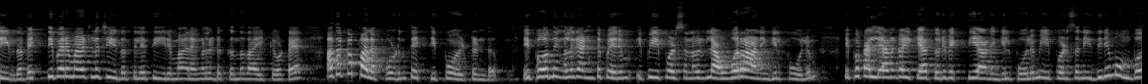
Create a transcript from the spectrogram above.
ജീവിതം വ്യക്തിപരമായിട്ടുള്ള ജീവിതത്തിലെ തീരുമാനങ്ങൾ എടുക്കുന്നതായിക്കോട്ടെ അതൊക്കെ പലപ്പോഴും തെറ്റിപ്പോയിട്ടുണ്ട്. ഇപ്പോൾ നിങ്ങൾ രണ്ടുപേരും ഇപ്പോൾ ഈ പേഴ്സൺ ഒരു ലവർ ആണെങ്കിൽ പോലും ഇപ്പോൾ കല്യാണം കഴിക്കാത്ത ഒരു വ്യക്തിയാണെങ്കിൽ പോലും ഈ പേഴ്സൺ ഇതിനു മുമ്പ്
